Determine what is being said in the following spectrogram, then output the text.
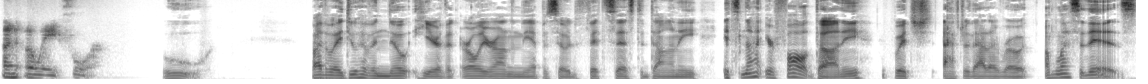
an 084 ooh. By the way, I do have a note here that earlier on in the episode, Fitz says to Donnie, It's not your fault, Donnie. Which after that I wrote, Unless it is.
